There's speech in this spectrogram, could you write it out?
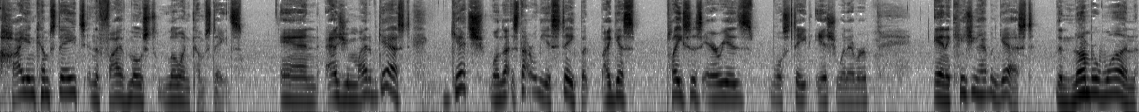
high income states and the five most low income states. And as you might have guessed, Getch, well, not, it's not really a state, but I guess places, areas, well, state ish, whatever. And in case you haven't guessed, the number one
